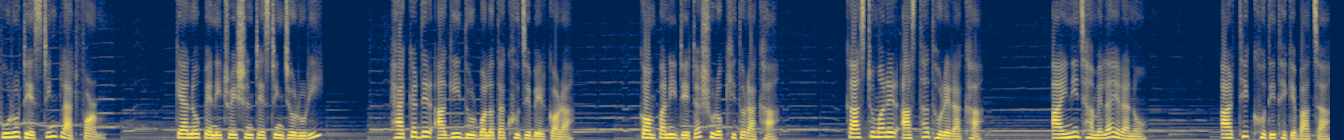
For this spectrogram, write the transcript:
পুরো টেস্টিং প্ল্যাটফর্ম কেন পেনিট্রেশন টেস্টিং জরুরি? হ্যাকারদের আগেই দুর্বলতা খুঁজে বের করা। কোম্পানি ডেটা সুরক্ষিত রাখা। কাস্টমারের আস্থা ধরে রাখা। আইনি ঝামেলা এড়ানো। আর্থিক ক্ষতি থেকে বাঁচা।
